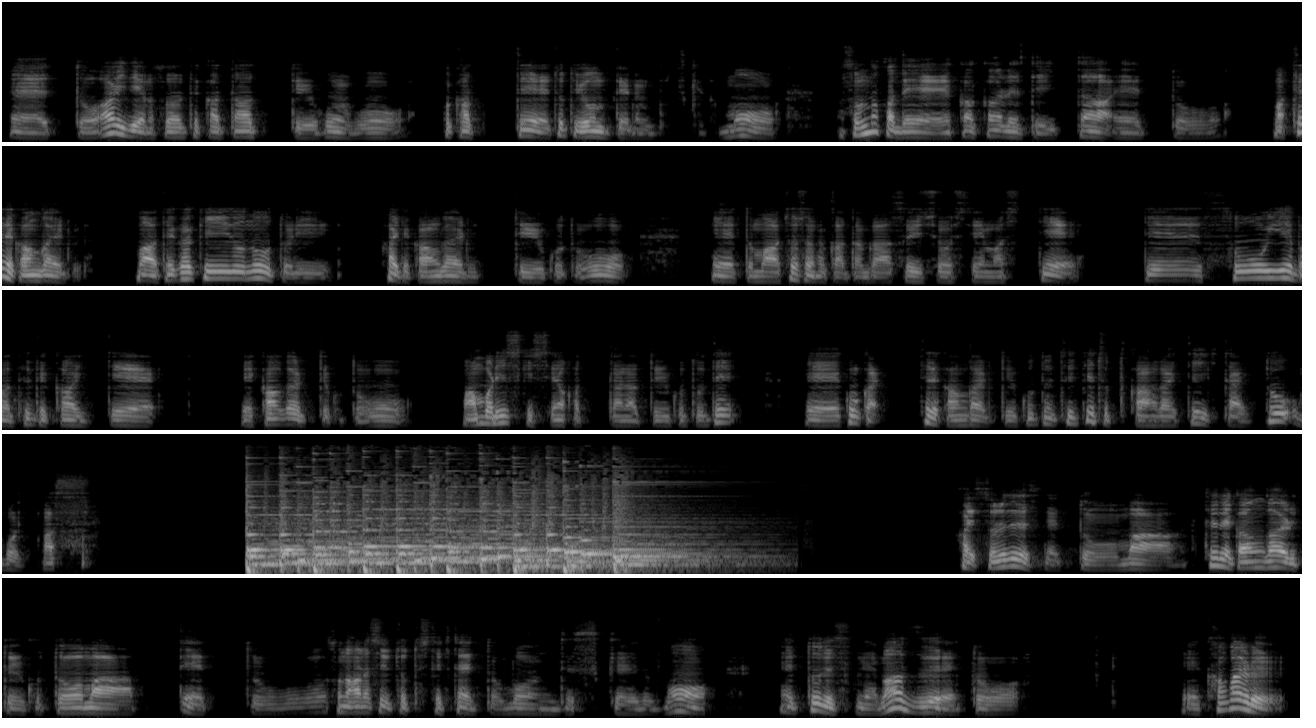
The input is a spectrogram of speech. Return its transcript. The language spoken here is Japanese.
えっと、アイデアの育て方っていう本を買ってちょっと読んでるんですけども、その中で書かれていた、えっと、まあ、手で考える。まあ、手書きのノートに書いて考えるっていうことを、えっ、と、まあ、著者の方が推奨していまして、で、そういえば手で書いて、え考えるってことを、あんまり意識してなかったなということで、えー今回、手で考えるということについてちょっと考えていきたいと思います。はい、それでですね、えっと、まあ、手で考えるということを、まあ、えっと、その話をちょっとしていきたいと思うんですけれども、えっとですね、まず、えっと、え考える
